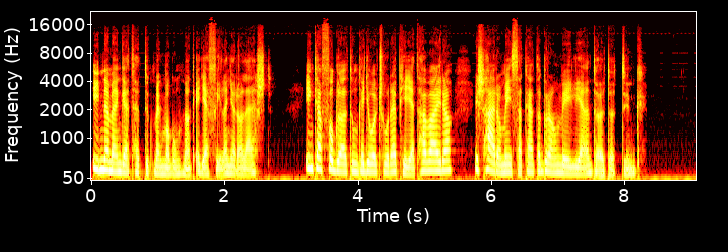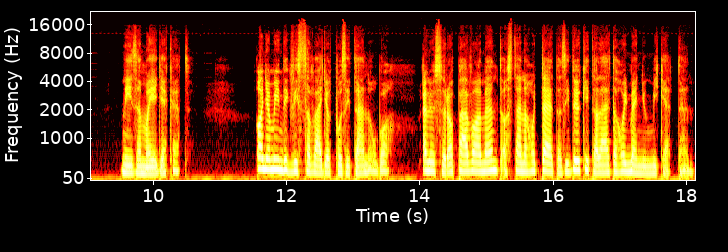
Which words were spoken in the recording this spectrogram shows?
így nem engedhettük meg magunknak egyeféle nyaralást. Inkább foglaltunk egy olcsó repjegyet Hawaii-ra, és három éjszakát a Grand Valley-en töltöttünk. Nézem a jegyeket. Anya mindig visszavágyott Pozitánóba. Először apával ment, aztán, ahogy telt az idő, kitalálta, hogy menjünk mi ketten.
